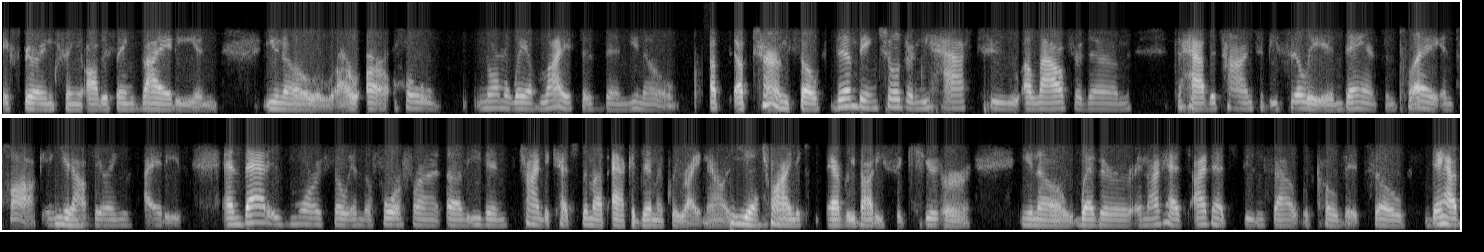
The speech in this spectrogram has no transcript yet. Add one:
experiencing all this anxiety and you know our our whole normal way of life has been you know up upturned. So them being children we have to allow for them to have the time to be silly and dance and play and talk and get yeah. out their anxieties. And that is more so in the forefront of even trying to catch them up academically right now. It's yeah. trying to keep everybody secure you know whether and i've had i've had students out with covid so they have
